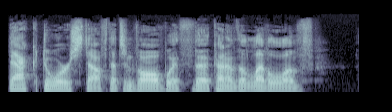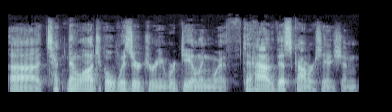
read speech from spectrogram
backdoor stuff that's involved with the kind of the level of uh, technological wizardry we're dealing with to have this conversation.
